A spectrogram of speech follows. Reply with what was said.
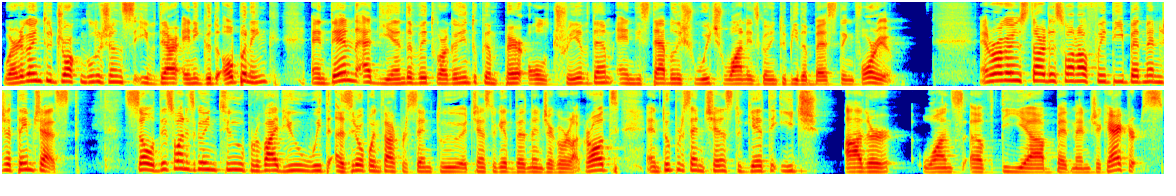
We're going to draw conclusions if there are any good opening, and then at the end of it, we're going to compare all three of them and establish which one is going to be the best thing for you. And we're going to start this one off with the Batman Ninja Theme Chest. So this one is going to provide you with a 0.5% to a chance to get Batman Ninja Gorilla Grodd and 2% chance to get each other ones of the uh, Batman Ninja characters.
